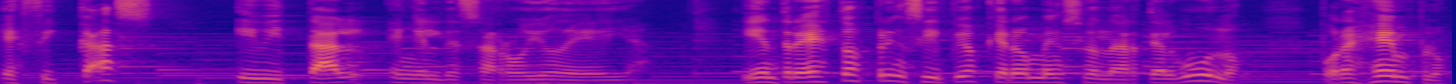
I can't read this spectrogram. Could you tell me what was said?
eficaz y vital en el desarrollo de ella. Y entre estos principios quiero mencionarte algunos. Por ejemplo,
